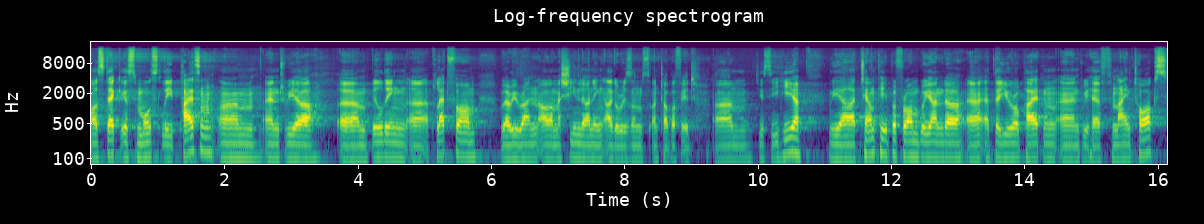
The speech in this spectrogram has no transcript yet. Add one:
our stack is mostly Python, um, and we are um, building uh, a platform where we run our machine learning algorithms on top of it. Um, you see here, we are 10 people from Blue Yonder uh, at the EuroPython, and we have nine talks.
